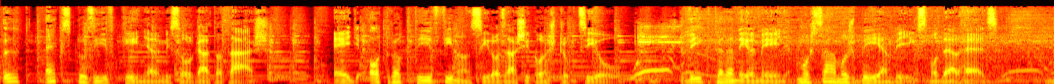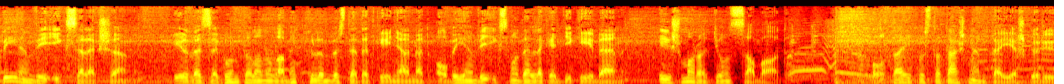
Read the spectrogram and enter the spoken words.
5 exkluzív kényelmi szolgáltatás. Egy attraktív finanszírozási konstrukció. Végtelen élmény most számos BMW X modellhez. BMW X Selection. Élvezze gondtalanul a megkülönböztetett kényelmet a BMW X modellek egyikében, és maradjon szabad. A tájékoztatás nem teljes körű.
